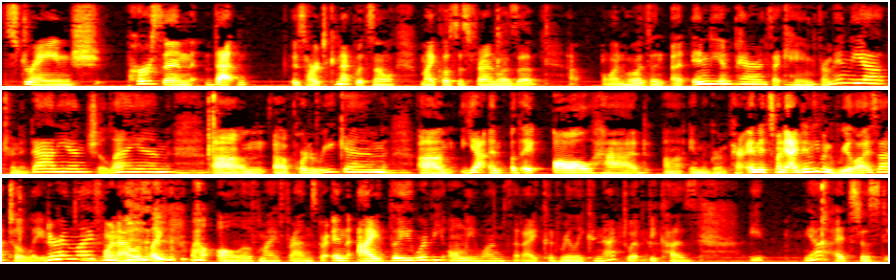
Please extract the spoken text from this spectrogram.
strange person that is hard to connect with. So my closest friend was a one who was an, an Indian parents that came from India, Trinidadian, Chilean, um, uh, Puerto Rican, um, yeah, and they all had uh, immigrant parents. And it's funny, I didn't even realize that till later in life when I was like, wow, all of my friends, gr- and I they were the only ones that I could really connect with because yeah, it's just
